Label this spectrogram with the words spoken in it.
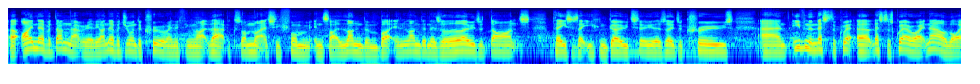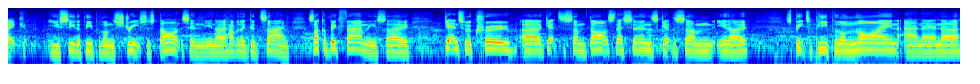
Uh, I never done that really. I never joined a crew or anything like that because I'm not actually from inside London. But in London, there's loads of dance places that you can go to. There's loads of crews, and even in Leicester, uh, Leicester Square right now, like you see the people on the streets just dancing, you know, having a good time. It's like a big family. So get into a crew, uh, get to some dance lessons, get to some, you know, speak to people online, and then uh,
